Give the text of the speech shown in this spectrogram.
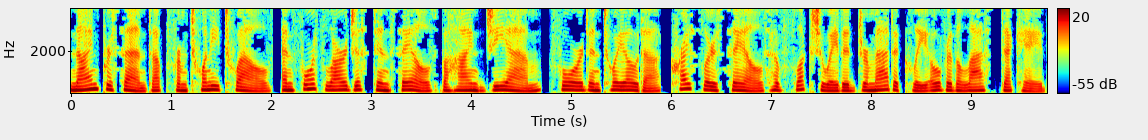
9% up from 2012, and fourth largest in sales behind GM, Ford and Toyota. Chrysler's sales have fluctuated dramatically over the last decade.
